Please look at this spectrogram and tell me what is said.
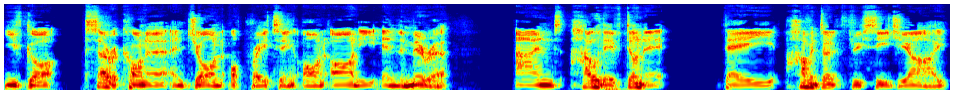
you've got Sarah Connor and John operating on Arnie in the mirror. And how they've done it, they haven't done it through CGI.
